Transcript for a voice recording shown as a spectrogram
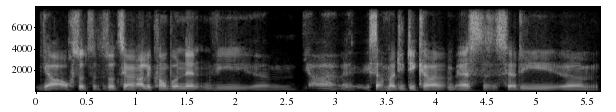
ja, auch so, soziale Komponenten wie, ähm, ja, ich sag mal, die DKMS, das ist ja die ähm,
